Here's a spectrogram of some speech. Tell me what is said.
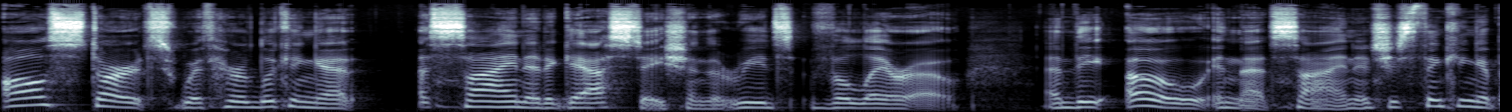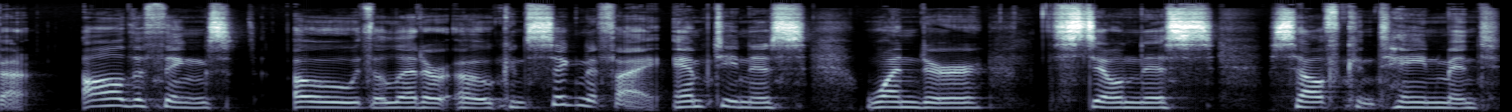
all starts with her looking at a sign at a gas station that reads Valero and the O in that sign. And she's thinking about all the things O, the letter O, can signify emptiness, wonder, stillness, self containment.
